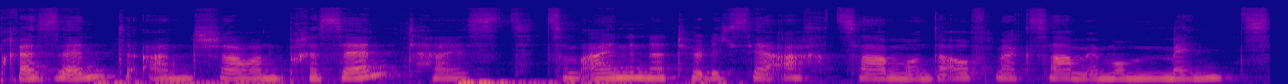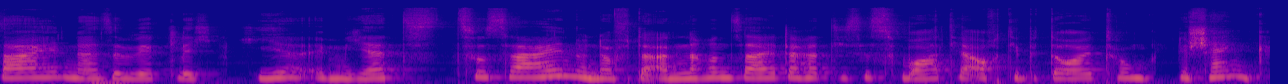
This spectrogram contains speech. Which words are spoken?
präsent anschauen. Präsent heißt zum einen natürlich sehr achtsam und aufmerksam im Moment sein, also wirklich hier im Jetzt zu sein. Und auf der anderen Seite hat dieses Wort ja auch die Bedeutung Geschenk.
